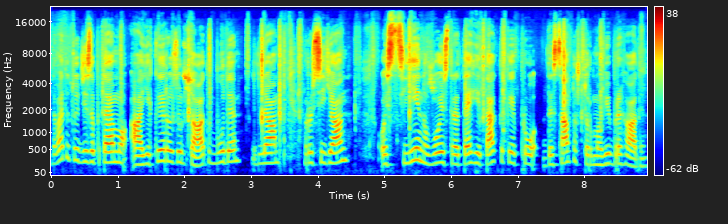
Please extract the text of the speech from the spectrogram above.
Давайте тоді запитаємо, а який результат буде для росіян ось цієї нової стратегії тактики про десантно-штурмові бригади?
